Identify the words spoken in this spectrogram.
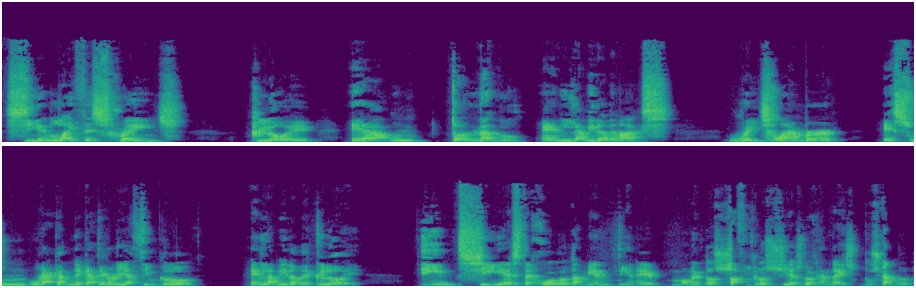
Si en Life is Strange Chloe era un tornado en la vida de Max, Rachel Amber es un huracán de categoría 5 en la vida de Chloe. Y sí, este juego también tiene momentos sáficos, si es lo que andáis buscando.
